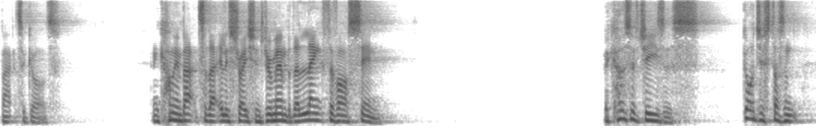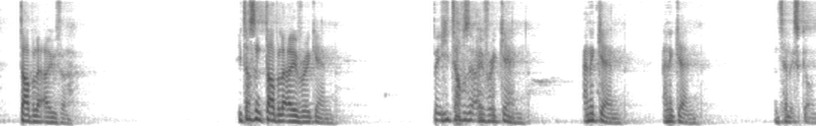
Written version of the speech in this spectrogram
back to God. And coming back to that illustration, do you remember the length of our sin? Because of Jesus, God just doesn't double it over. He doesn't double it over again, but He doubles it over again and again and again until it's gone.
